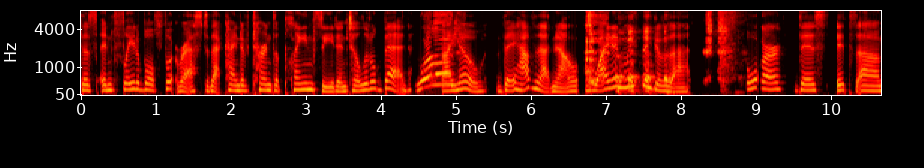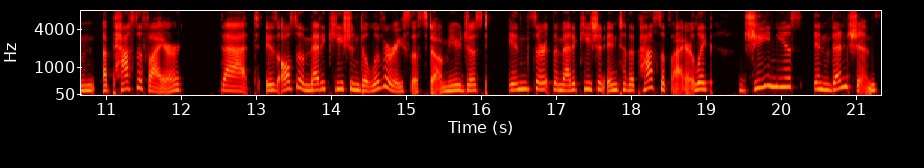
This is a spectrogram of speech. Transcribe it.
this inflatable footrest that kind of turns a plane seat into a little bed what i know they have that now why didn't we think of that or this it's um, a pacifier that is also a medication delivery system. You just insert the medication into the pacifier. Like genius inventions.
